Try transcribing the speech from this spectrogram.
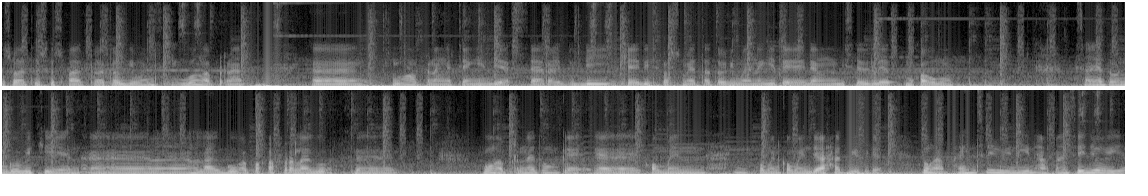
sesuatu sesuatu atau gimana sih gue nggak pernah uh, gue gak pernah ngecengin dia secara di kayak di sosmed atau di mana gitu ya yang bisa dilihat muka umum. Misalnya teman gue bikin uh, lagu apa cover lagu uh, gue nggak pernah tuh kayak uh, komen komen komen jahat gitu kayak lu ngapain sih gini gini apaan sih Joy?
